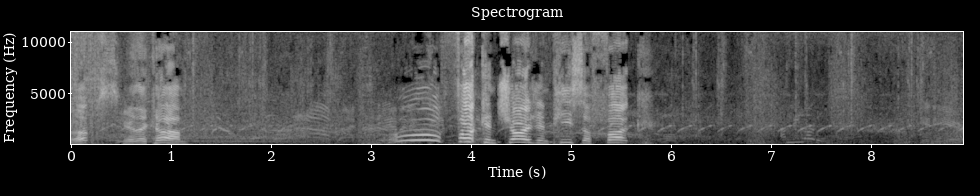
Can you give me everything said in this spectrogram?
Oops, here they come. Ooh, fucking charging piece of fuck. In here.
